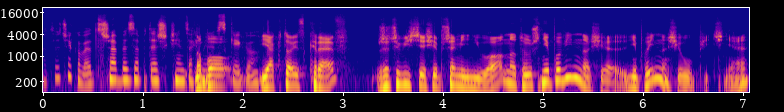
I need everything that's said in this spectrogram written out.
A to ciekawe, trzeba by zapytać księdza No bo jak to jest krew, rzeczywiście się przemieniło, no to już nie powinno się, nie powinno się upić, nie?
